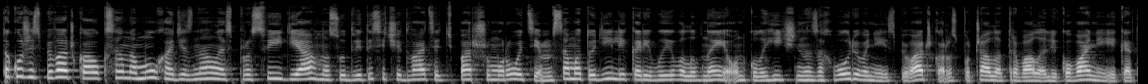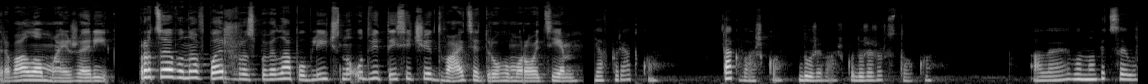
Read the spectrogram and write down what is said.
Також і співачка Оксана Муха дізналась про свій діагноз у 2021 році. Саме тоді лікарі виявили в неї онкологічне захворювання, і співачка розпочала тривале лікування, яке тривало майже рік. Про це вона вперше розповіла публічно у 2022 році. Я в порядку. Так важко, дуже важко, дуже жорстоко. Але воно під силу.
